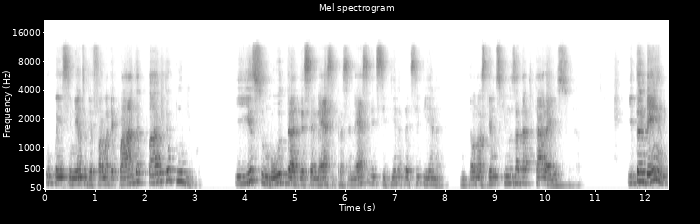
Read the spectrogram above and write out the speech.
o conhecimento de forma adequada para o teu público. E isso muda de semestre para semestre, de disciplina para disciplina. Então, nós temos que nos adaptar a isso. E também,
